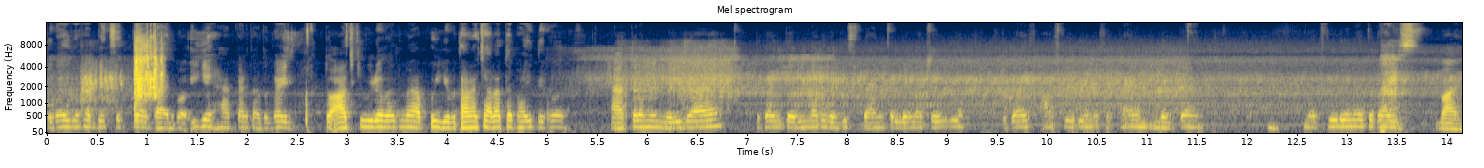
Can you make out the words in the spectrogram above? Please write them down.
तो गाइस जैसा देख सकते हो बैड बॉय ये हैकर था। तो गाइस तो आज की वीडियो में मैं आपको ये बताना चाह रहा था, भाई देखो हैकर हमें मिल गया है। तो गाइस गरीना को जल्दी बैन कर लेना चाहिए। तो गाइस आज की वीडियो में सकता है मिलते हैं नेक्स्ट वीडियो में तो गाइस बाय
